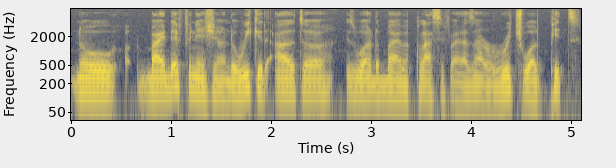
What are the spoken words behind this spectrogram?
Now, by definition, the wicked altar is what the Bible classified as a ritual pit.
